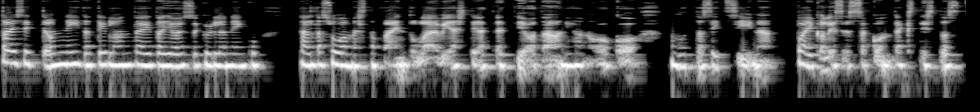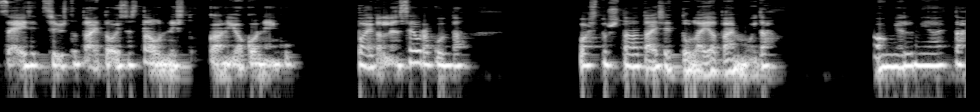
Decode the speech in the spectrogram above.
Tai sitten on niitä tilanteita, joissa kyllä niin kuin tältä Suomesta päin tulee viestiä, että, että joo, tämä on ihan ok, mutta sitten siinä paikallisessa kontekstissa se ei sit syystä tai toisesta onnistukaan. Joko niin kuin paikallinen seurakunta vastustaa tai sitten tulee jotain muita ongelmia. Että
